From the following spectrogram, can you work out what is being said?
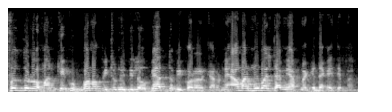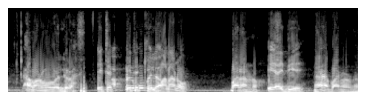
ফজলুর রহমানকে খুব গণপিটুনি দিল বেয়াদবি করার কারণে। আমার মোবাইলটা আমি আপনাকে দেখাইতে পারি আমার মোবাইল আছে। এটা এটা কি বানানো? বানানো। এআই দিয়ে? হ্যাঁ বানানো।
